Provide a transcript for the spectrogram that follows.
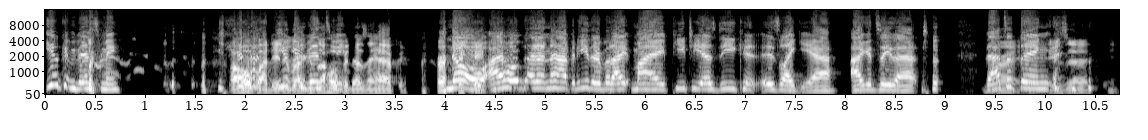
You convinced me. I hope I didn't, right? Because I hope me. it doesn't happen. Right? No, I hope that doesn't happen either. But I, my PTSD is like, yeah, I can see that. That's right, a thing. Exactly.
